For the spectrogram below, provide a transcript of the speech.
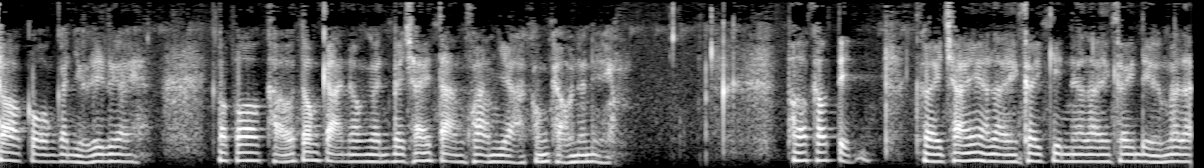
ช่อโกงกันอยู่เรื่อยๆ ก็เพราะเขาต้องการเอาเงินไปใช้ตามความอยากของเขานั่นเอง เพราะเขาติดเคยใช้อะไร เคยกินอะไร เคยดื่มอะไร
